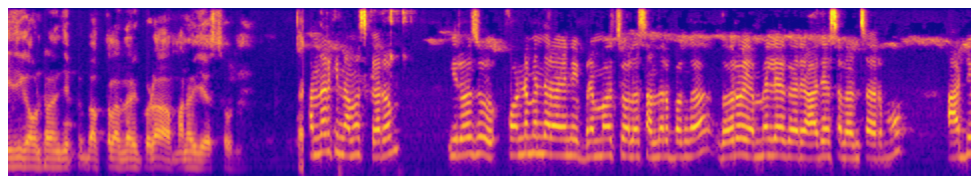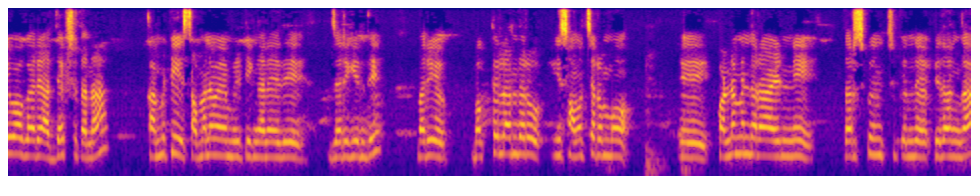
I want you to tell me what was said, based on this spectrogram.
ఈజీగా ఉంటుందని చెప్పి భక్తులందరికీ కూడా మనవి చేస్తూ అందరికీ నమస్కారం. ఈరోజు కొండమిందరాయని బ్రహ్మోత్సవాల సందర్భంగా గౌరవ ఎమ్మెల్యే గారి ఆదేశాల అనుసారము ఆర్డీఓ గారి అధ్యక్షతన కమిటీ సమన్వయ మీటింగ్ అనేది జరిగింది. మరియు భక్తులందరూ ఈ సంవత్సరము ఈ కొండమిందరాయన్ని దర్శించుకునే విధంగా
